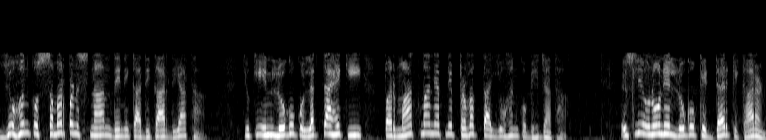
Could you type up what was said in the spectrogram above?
योहन को समर्पण स्नान देने का अधिकार दिया था, क्योंकि इन लोगों को लगता है कि परमात्मा ने अपने प्रवक्ता योहन को भेजा था। इसलिए उन्होंने लोगों के डर के कारण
